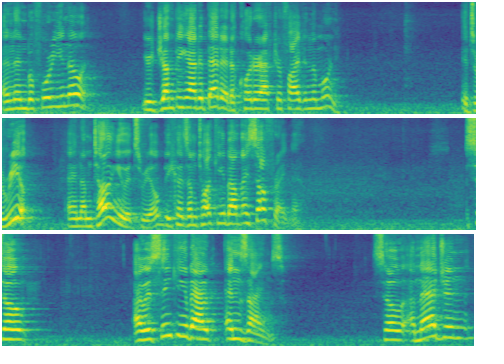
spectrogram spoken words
and then before you know it, you're jumping out of bed at a quarter after five in the morning. It's real. And I'm telling you it's real because I'm talking about myself right now. So I was thinking about enzymes. So imagine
